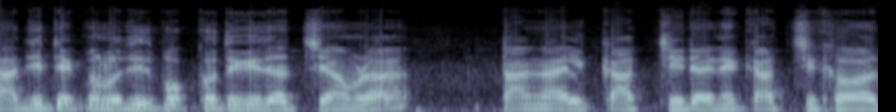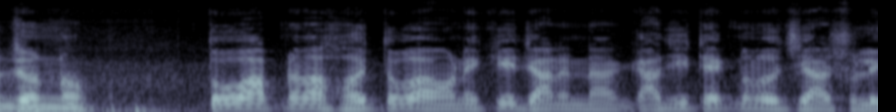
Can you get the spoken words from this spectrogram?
গাজী টেকনোলজির পক্ষ থেকে যাচ্ছি আমরা টাঙ্গাইল কাচ্চি ডাইনে কাচ্চি খাওয়ার জন্য। তো আপনারা হয়তোবা অনেকেই জানেন না গাজী টেকনোলজি আসলে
